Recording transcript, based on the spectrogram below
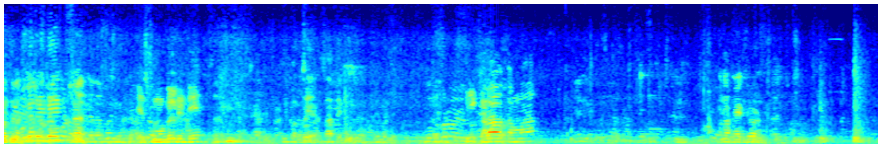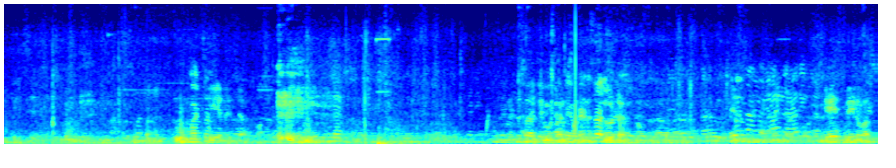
రాత్రి. S Mogul Reddy. E Kalavathamma. E Srinivas?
